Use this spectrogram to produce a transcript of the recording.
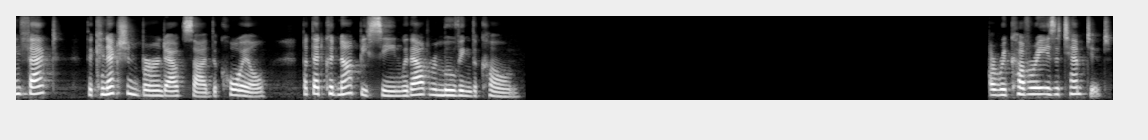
In fact, the connection burned outside the coil, but that could not be seen without removing the cone. A recovery is attempted.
